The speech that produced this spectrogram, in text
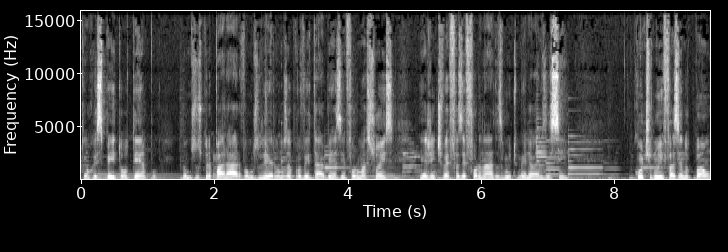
que é o respeito ao tempo. Vamos nos preparar, vamos ler, vamos aproveitar bem as informações e a gente vai fazer fornadas muito melhores assim. Continuem fazendo pão,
